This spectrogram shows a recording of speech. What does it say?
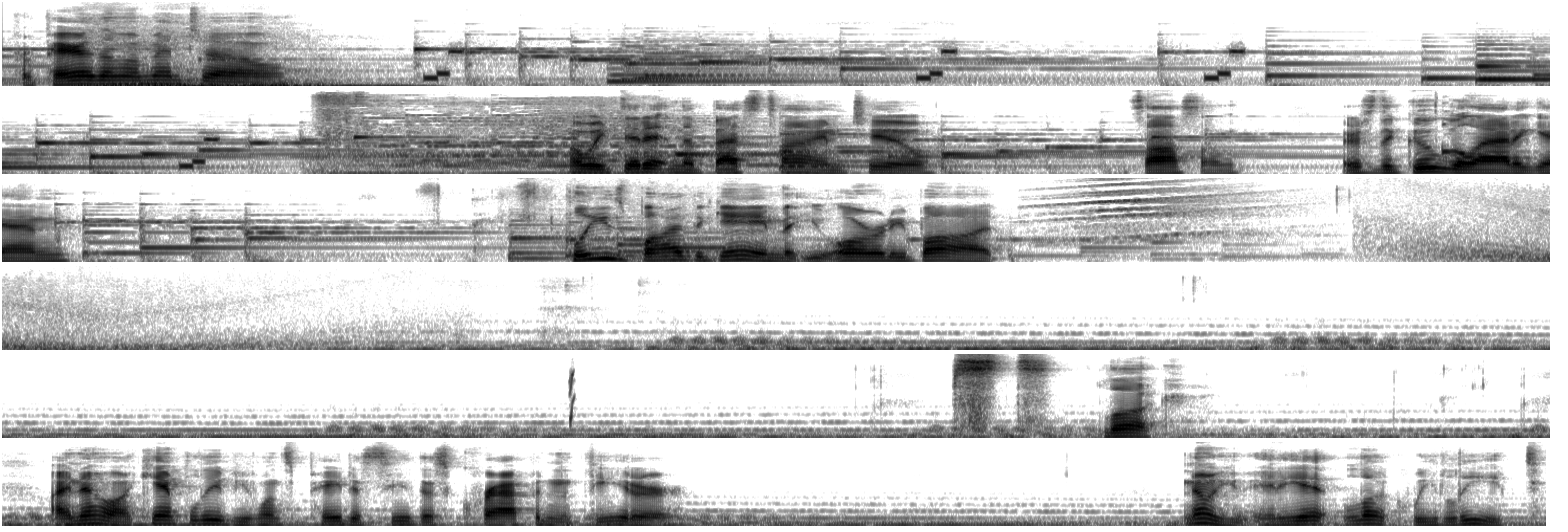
Prepare the memento. Oh, we did it in the best time, too. It's awesome. There's the Google ad again. Please buy the game that you already bought. Psst, look. I know, I can't believe you once paid to see this crap in the theater. No, you idiot. Look, we leaped.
